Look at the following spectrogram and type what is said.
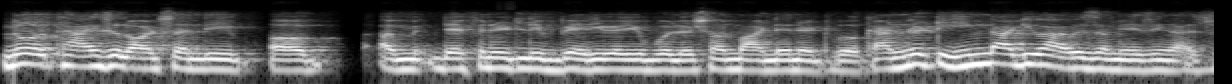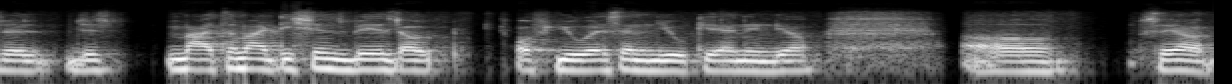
no, thanks a lot, Sandeep. Uh, I'm definitely very, very bullish on Mande Network. And the team that you have is amazing as well. Just mathematicians based out of US and UK and India. Uh, so yeah,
